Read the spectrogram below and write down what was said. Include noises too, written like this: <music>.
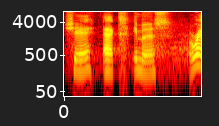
Share, act, immerse, or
